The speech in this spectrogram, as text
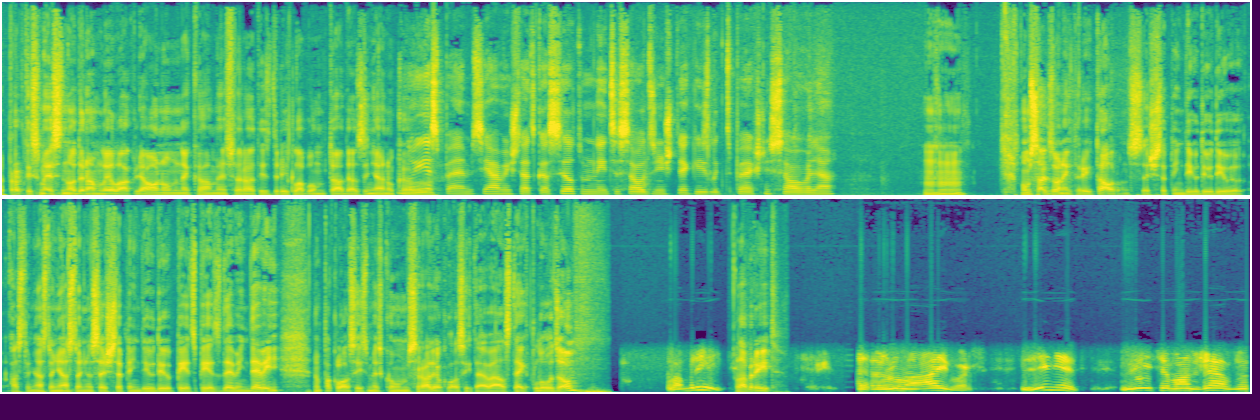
Tad praktiski mēs nodarām lielāku ļaunumu, nekā mēs varētu izdarīt labumu tādā ziņā. Nu, ka... nu, iespējams, jā, viņš tāds kā siltumnīcas audziņš tiek izlikts pēkšņi savvaļā. Mhm. Mm Mums sāk zvanīt arī tālrunis 6722, 888, 672, 559, nu, paklausīsimies, ko mums radioklausītāji vēlas teikt. Lūdzu! Labrīt! Labrīt! Runā Aivars. Ziniet, Visi man žēl, nu,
